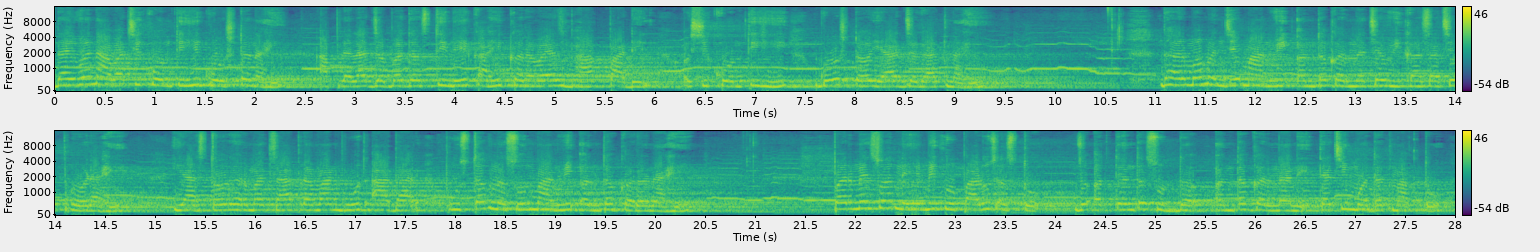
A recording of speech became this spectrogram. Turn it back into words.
दैव नावाची कोणतीही गोष्ट नाही. आपल्याला जबरदस्तीने काही करावयास भाग पाडेल अशी कोणतीही गोष्ट या जगात नाही. धर्म म्हणजे मानवी अंतकरणाच्या विकासाचे फळ आहे. यास्तव धर्माचा प्रमाणभूत आधार पुस्तक नसून मानवी अंतकरण आहे. परमेश्वर नेहमी कृपाळूच असतो जो अत्यंत शुद्ध अंतकरणाने त्याची मदत मागतो.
